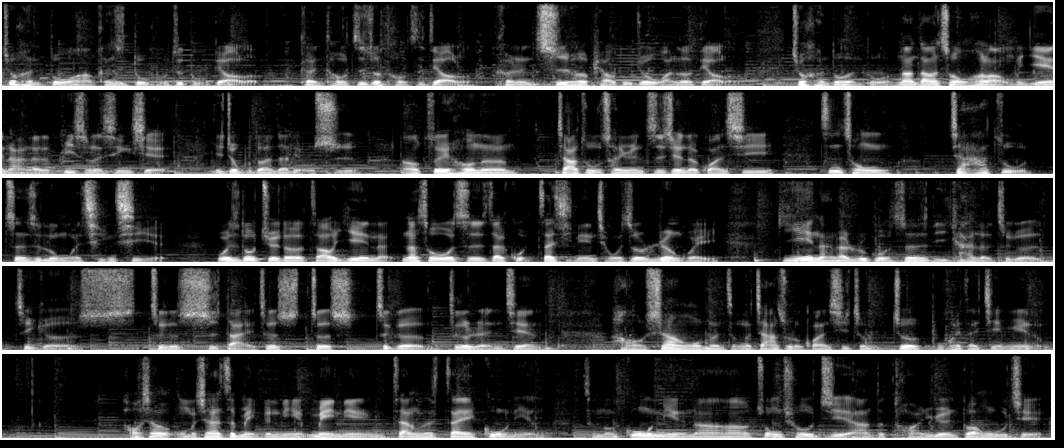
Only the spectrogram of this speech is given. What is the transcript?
就很多啊，可能是赌博就赌掉了，可能投资就投资掉了，可能吃喝嫖赌就玩乐掉了，就很多很多。那当然，从后来我们爷爷奶奶的毕生的心血也就不断在流失，然后最后呢，家族成员之间的关系，正从家族正是沦为亲戚耶。我一直都觉得，只要爷爷奶那时候，我只是在过在几年前，我就认为爷爷奶奶如果真的离开了这个这个世这个世代，这个这个这个这个人间，好像我们整个家族的关系就就不会再见面了。好像我们现在这每个年每年这样的在过年，什么过年啊、中秋节啊的团圆、端午节，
